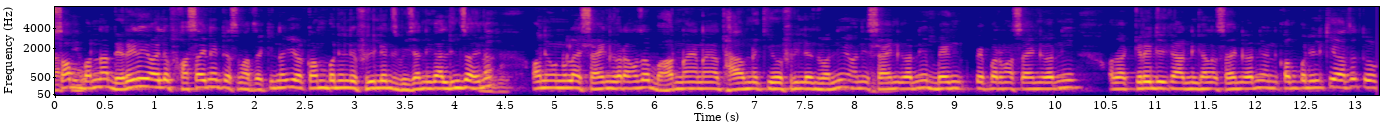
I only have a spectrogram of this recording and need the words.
सबभन्दा धेरै नै अहिले फसाइ नै त्यसमा छ किनकि यो कम्पनीले फ्रिलेन्स भिसा निकालिदिन्छ होइन अनि उनीहरूलाई साइन गराउँछ भर नयाँ नयाँ थाहा हुने के हो फ्रिलेन्स भन्ने अनि साइन गर्ने ब्याङ्क पेपरमा साइन गर्ने अथवा क्रेडिट कार्ड निकाल्न साइन गर्ने अनि कम्पनीले के गर्छ त्यो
